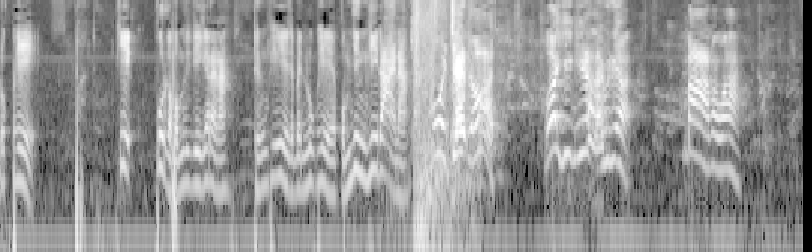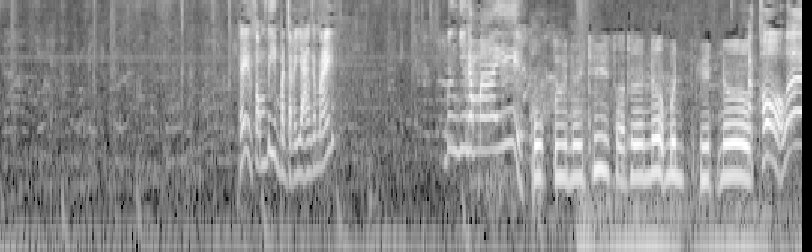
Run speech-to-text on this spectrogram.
ลูกพี่ พี่พูดกับผมดีๆก็ได้นะถึงพี่จะเป็นลูกพี่ ผมยิงพี่ได้นะโอ้ยเจ็ดโอ้ยโอ้ยยิงเงี้ยอะไรเนี่ยบ้าปล่าวะ เฮ้ยซอมบี้ปั่นจักรยานกันไหมมึงยิงทำไมพกปืนในที่สาธารณะมันผิดนะปะโถเว้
